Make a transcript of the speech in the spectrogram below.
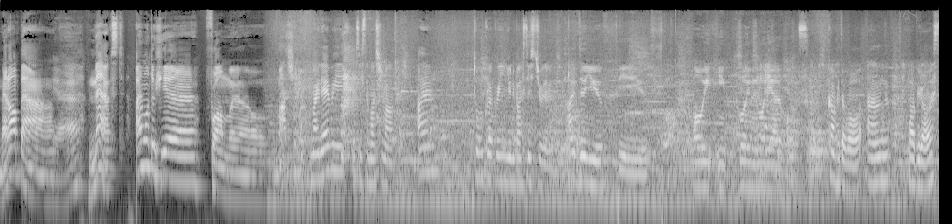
melon pan. Yeah. Next, I want to hear from uh, My name is Mr. Mashima. I'm Tohoku University student. How do you feel? Hoy, Hoy Memorial Halls. Comfortable and fabulous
